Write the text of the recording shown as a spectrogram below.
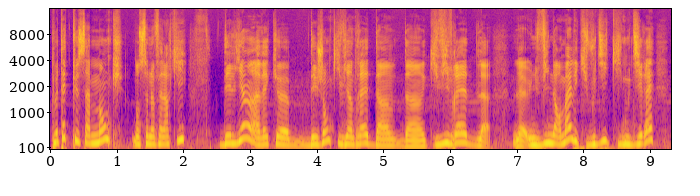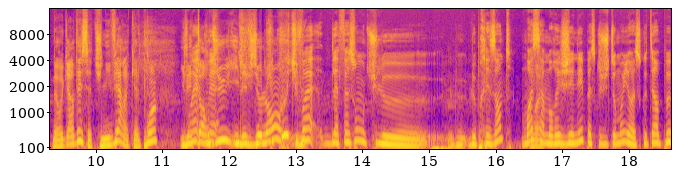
peut-être que ça manque dans Son of Anarchy des liens avec euh, des gens qui viendraient d'un, qui vivraient une vie normale et qui vous dit qui nous diraient mais regardez cet univers à quel point il est tordu, il est violent. Du coup, tu il- vois, de la façon dont tu le, le, le présentes, moi, Ouais. ça m'aurait gêné parce que justement, il y aurait ce côté un peu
